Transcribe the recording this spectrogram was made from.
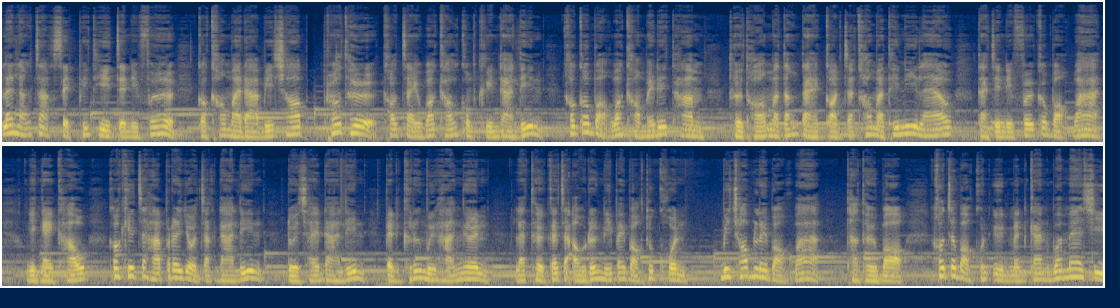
และหลังจากเสร็จพิธีเจนนิเฟอร์ก็เข้ามาด่าบิชอปเพราะเธอเข้าใจว่าเขาข่มขืนดารินเขาก็บอกว่าเขาไม่ได้ทำเธอท้องมาตั้งแต่ก่อนจะเข้ามาที่นี่แล้ว แต่เจนนิเฟอร์ก็บอกว่ายังไงเขาก็คิดจะหาประโยชน์จากดารินโดยใช้ดารินเป็นเครื่องมือหาเงิน และเธอก็จะเอาเรื่องนี้ไปบอกทุกคนบิชอปเลยบอกว่า ถ้าเธอบอกเขาจะบอกคนอื่นเหมือนกันว่าแม่ชี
